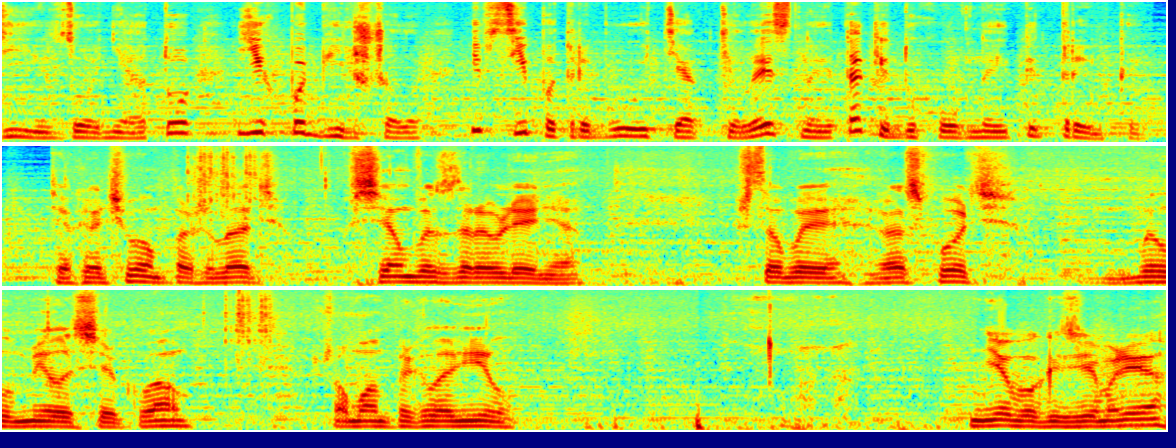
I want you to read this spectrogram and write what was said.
дії в зоні АТО їх побільшало, і всі потребують як тілесної, так і духовної підтримки. Я хочу вам пожелать всем выздоровления, чтобы Господь был милостив к вам, чтобы Он преклонил небо к земле,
